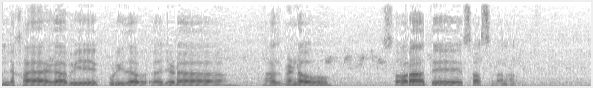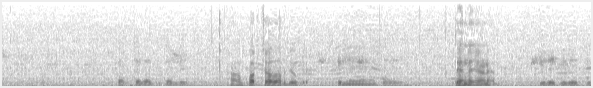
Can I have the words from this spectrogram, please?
ਲਿਖਾਇਆ ਹੈਗਾ ਵੀ ਇਹ ਕੁੜੀ ਦਾ ਅ, ਜਿਹੜਾ ਹਸਬੈਂਡ ਆ ਉਹ ਸਹੁਰਾ ਤੇ ਸੱਸ ਦਾ ਨਾਮ। ਪਰਚਾ ਦਰਜ ਕਰ ਲਈ ਹਾਂ ਪਰਚਾ ਦਰਜ ਹੋ ਗਿਆ। ਕਿੰਨੇ ਜਣੇ ਚਾਹੀਦੇ ਤਿੰਨ ਜਣੇ ਕਿਹਦੇ ਕਿਹਦੇ ਤੇ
